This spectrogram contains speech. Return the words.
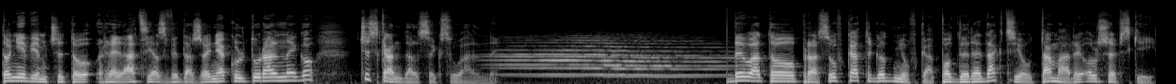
to nie wiem, czy to relacja z wydarzenia kulturalnego, czy skandal seksualny. Była to prasówka tygodniówka pod redakcją Tamary Olszewskiej.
